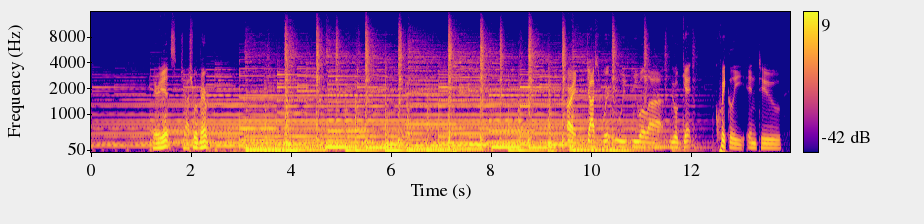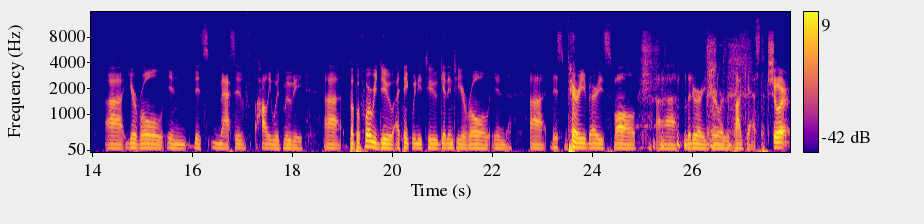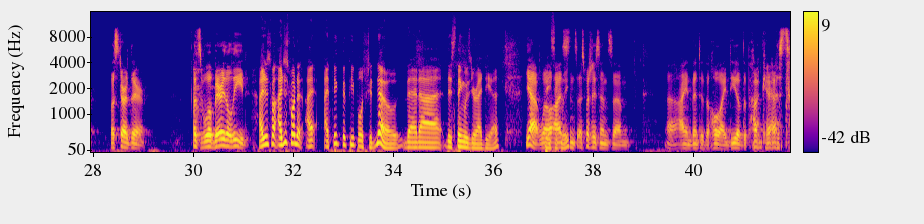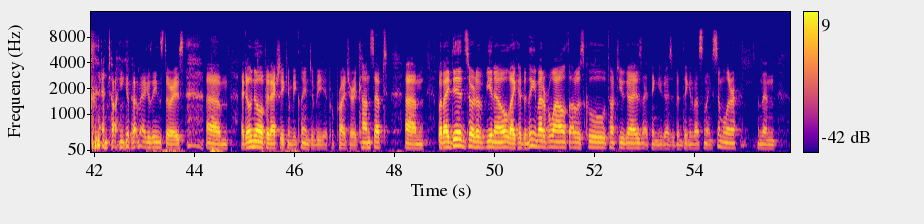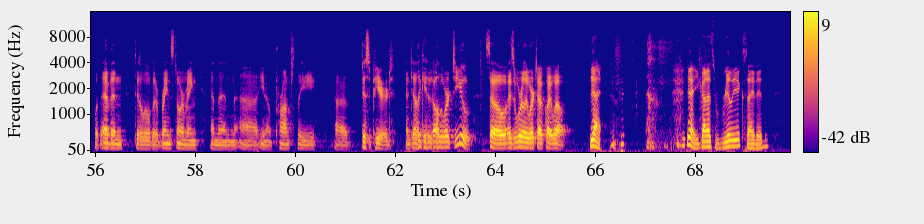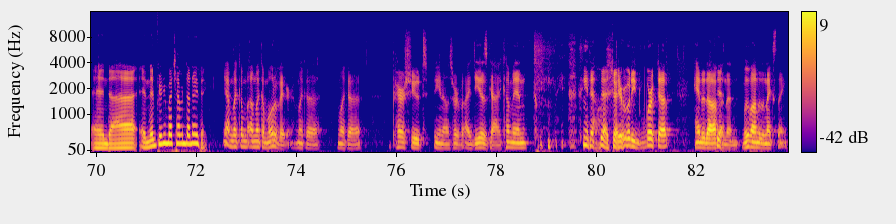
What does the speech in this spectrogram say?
Here he is, Joshuah Bearman. All right, Josh, we, we, we will uh, we will get quickly into uh, your role in this massive Hollywood movie. Uh, but before we do, I think we need to get into your role in uh, this very, very small uh, literary journalism podcast. Sure. Let's start there. Let's we'll bury the lead. I just I just want to I, I think that people should know that uh, this thing was your idea. Yeah, well, I, since, especially since um, uh, I invented the whole idea of the podcast and talking about magazine stories. Um, I don't know if it actually can be claimed to be a proprietary concept, um, but I did sort of, you know, like had been thinking about it for a while, thought it was cool, talked to you guys. I think you guys have been thinking about something similar, and then with Evan, did a little bit of brainstorming, and then, uh, you know, promptly uh, disappeared and delegated all the work to you. So it's really worked out quite well. Yeah. yeah, you got us really excited, and uh, and then pretty much haven't done anything. Yeah, I'm like a, I'm like a motivator. I'm like a I'm like a parachute, you know, sort of ideas guy. Come in, you know, yeah, sure. everybody worked up, hand it off, yeah. and then move on to the next thing.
